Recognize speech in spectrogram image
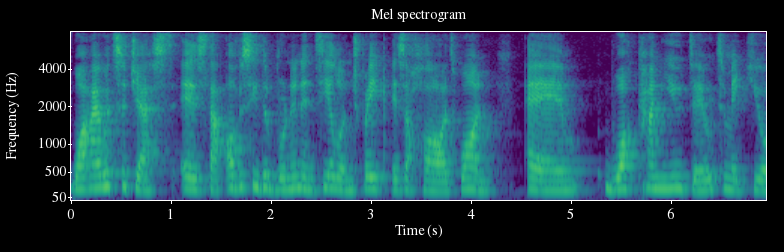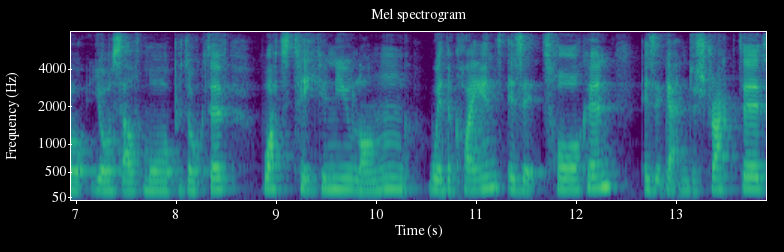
what I would suggest is that obviously the running into your lunch break is a hard one. Um, what can you do to make your yourself more productive? What's taking you long with a client? Is it talking? Is it getting distracted?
